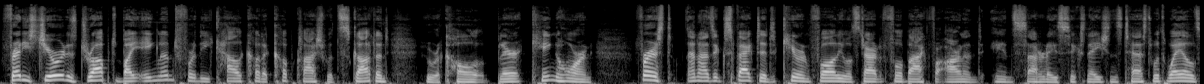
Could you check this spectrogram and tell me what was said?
Freddie Steward is dropped by England for the Calcutta Cup clash with Scotland, who recall Blair Kinghorn First, and as expected, Ciarán Frawley will start at fullback for Ireland in Saturday's Six Nations test with Wales.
